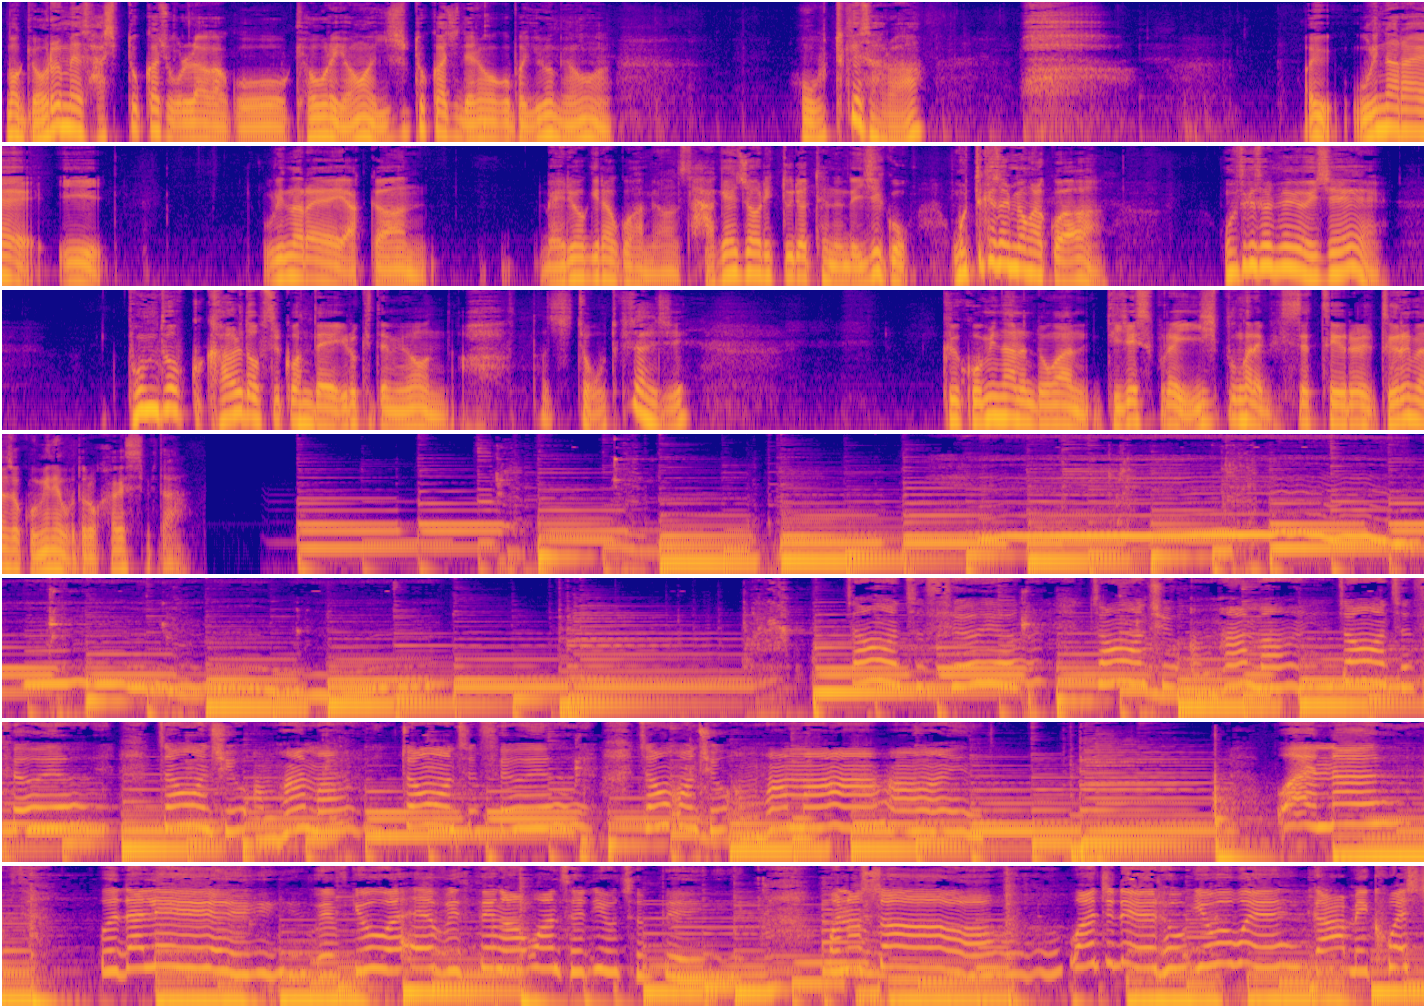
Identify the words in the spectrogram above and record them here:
막 여름에 40도까지 올라가고, 겨울에 영하 20도까지 내려가고, 막 이러면, 어, 어떻게 살아? 와. 아니, 우리나라의 이, 우리나라의 약간 매력이라고 하면 사계절이 뚜렷했는데, 이제 그, 어떻게 설명할 거야? 어떻게 설명해요, 이제? 봄도 없고, 가을도 없을 건데, 이렇게 되면, 아, 나 진짜 어떻게 살지? 그 고민하는 동안 DJ 스프레이 20분간의 믹세트를 들으면서 고민해 보도록 하겠습니다.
